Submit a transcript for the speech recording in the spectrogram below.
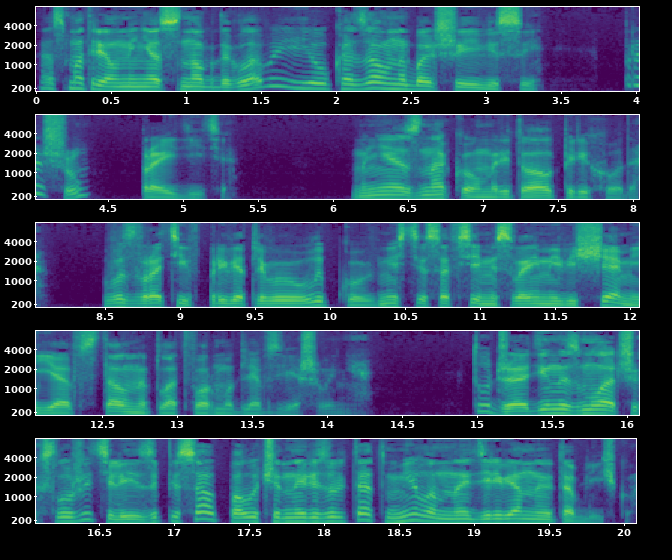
осмотрел меня с ног до головы и указал на большие весы. «Прошу, пройдите». Мне знаком ритуал перехода. Возвратив приветливую улыбку, вместе со всеми своими вещами я встал на платформу для взвешивания. Тут же один из младших служителей записал полученный результат мелом на деревянную табличку.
